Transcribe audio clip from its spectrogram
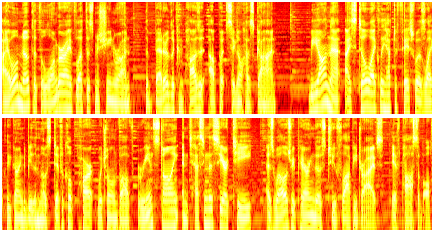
I will note that the longer I have let this machine run, the better the composite output signal has gone. Beyond that, I still likely have to face what is likely going to be the most difficult part which will involve reinstalling and testing the CRT as well as repairing those two floppy drives, if possible.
